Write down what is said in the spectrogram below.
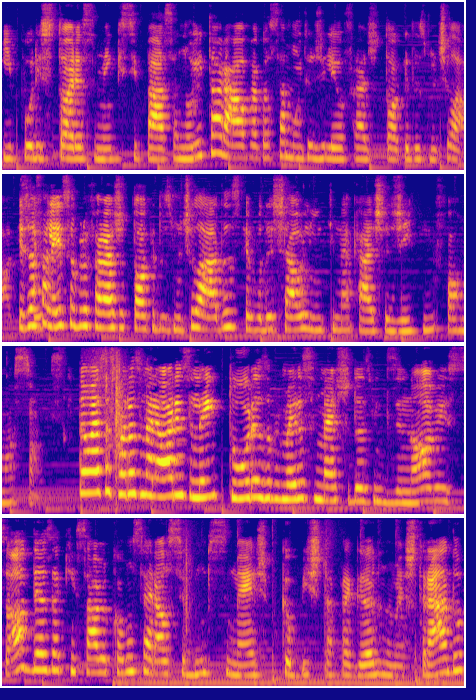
e por histórias também que se passa no litoral, vai gostar muito de ler o Frágil Toque dos Mutilados. Eu já falei sobre o Frágil Toque dos Mutilados, eu vou deixar o link na caixa de informações. Então essas foram as melhores leituras do primeiro semestre de 2019. Só Deus é quem sabe como será o segundo semestre, porque o bicho tá pegando no mestrado.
